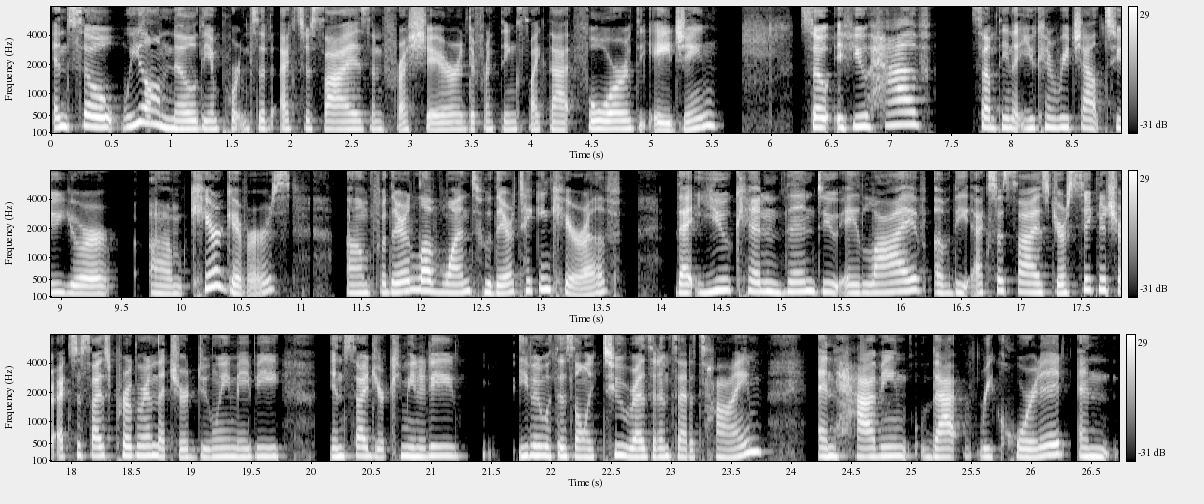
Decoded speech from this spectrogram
And so we all know the importance of exercise and fresh air and different things like that for the aging. So if you have something that you can reach out to your um, caregivers um, for their loved ones who they're taking care of, that you can then do a live of the exercise, your signature exercise program that you're doing maybe inside your community, even with there's only two residents at a time, and having that recorded and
